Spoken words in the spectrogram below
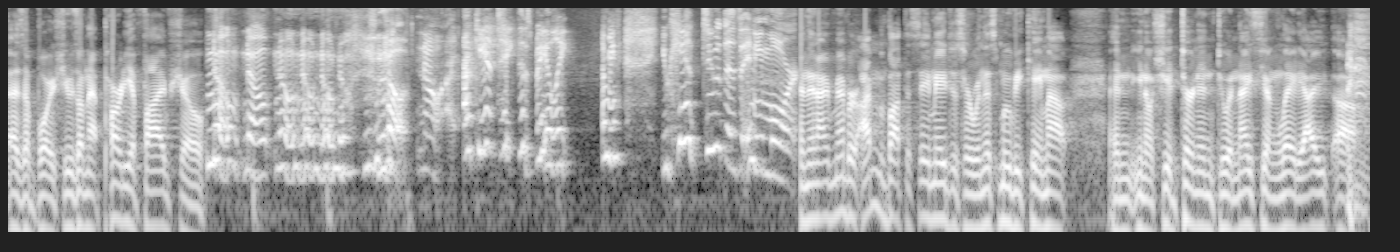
as a boy. She was on that Party of Five show. No, no, no, no, no, no, no, no. I, I can't take this, Bailey. I mean, you can't do this anymore. And then I remember I'm about the same age as her when this movie came out, and you know she had turned into a nice young lady. I um,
